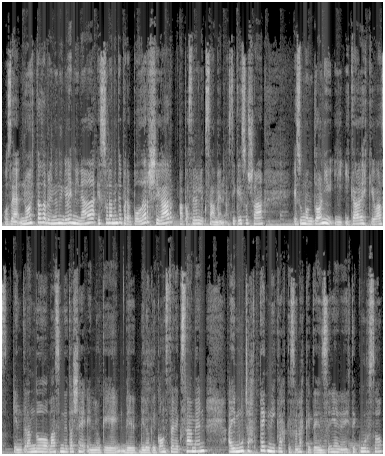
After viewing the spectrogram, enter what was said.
O sea, no estás aprendiendo inglés ni nada, es solamente para poder llegar a pasar el examen. Así que eso ya es un montón y, y- cada vez que vas entrando más en detalle en lo que, de, de lo que consta el examen, hay muchas técnicas que son las que te enseñan en este curso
